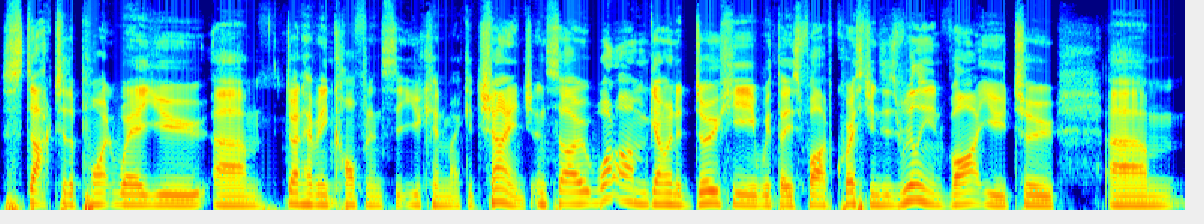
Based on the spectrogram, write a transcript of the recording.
stuck to the point where you um, don't have any confidence that you can make a change? And so what i'm going to do here with these five questions is really invite you to um,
